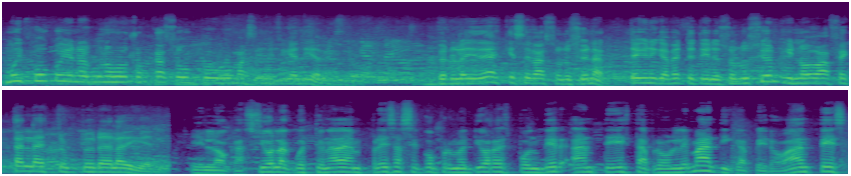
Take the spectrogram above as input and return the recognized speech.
muy poco y en algunos otros casos un poco más significativamente. Pero la idea es que se va a solucionar. Técnicamente tiene solución y no va a afectar la estructura de la vivienda. En la ocasión, la cuestionada empresa se comprometió a responder ante esta problemática, pero antes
